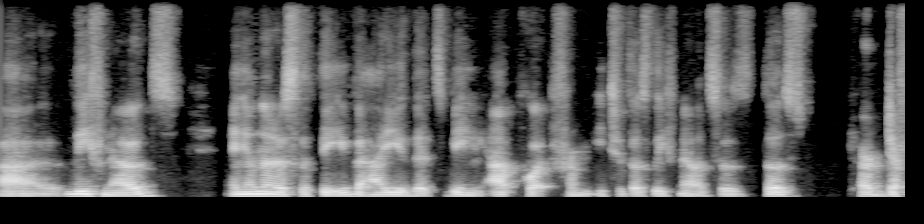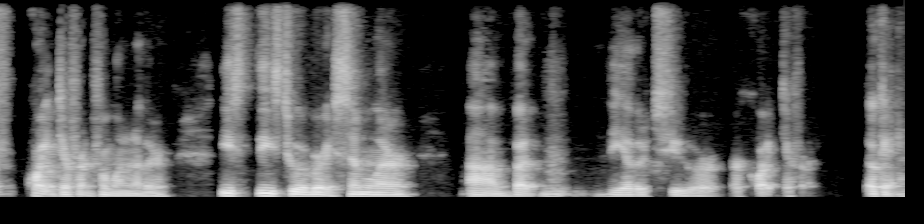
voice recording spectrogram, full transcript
uh, leaf nodes. And you'll notice that the value that's being output from each of those leaf nodes, those, those are diff quite different from one another. These, these two are very similar, uh, but the other two are, are quite different. Okay,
